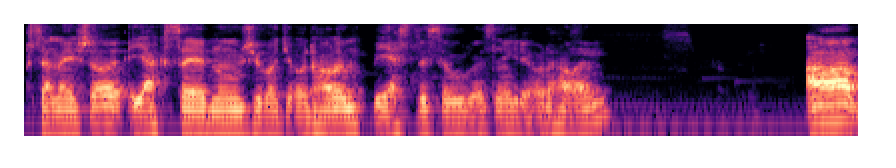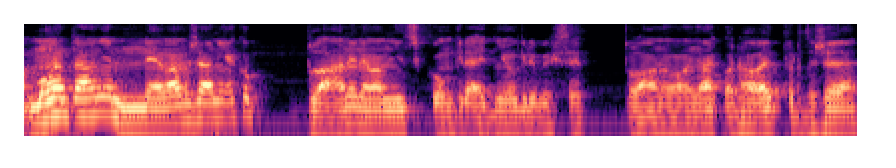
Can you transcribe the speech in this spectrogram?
přemýšlel, jak se jednou v životě odhalím, jestli se vůbec někdy odhalím. A momentálně nemám žádný jako plány, nemám nic konkrétního, kdybych se plánoval nějak odhalit, protože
